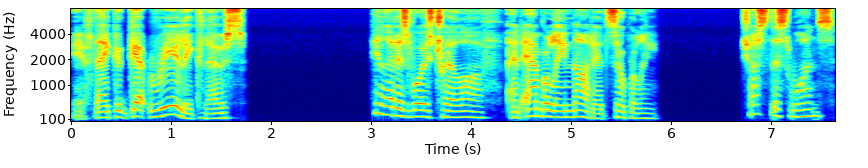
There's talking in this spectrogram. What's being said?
If they could get really close, he let his voice trail off, and Amberline nodded soberly. Just this once,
